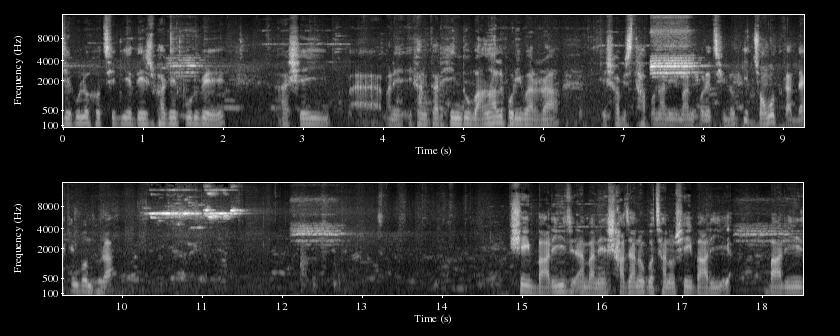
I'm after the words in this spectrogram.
যেগুলো হচ্ছে গিয়ে দেশভাগের পূর্বে সেই মানে এখানকার হিন্দু বাঙাল পরিবাররা এসব স্থাপনা নির্মাণ করেছিল। কি চমৎকার। দেখেন বন্ধুরা। সেই বাড়ির মানে সাজানো গোছানো সেই বাড়ি, বাড়ির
